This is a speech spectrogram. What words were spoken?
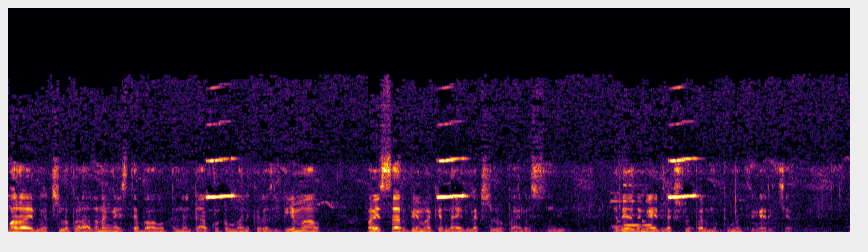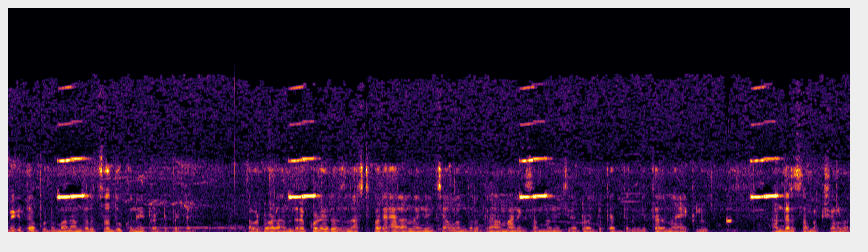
మరో ఐదు లక్షల రూపాయలు అదనంగా ఇస్తే బాగుంటుందంటే ఆ కుటుంబానికి ఈరోజు బీమా వైఎస్ఆర్ బీమా కింద ఐదు లక్షల రూపాయలు వస్తుంది. అదేవిధంగా ఐదు లక్షల రూపాయలు ముఖ్యమంత్రి గారు ఇచ్చారు. మిగతా కుటుంబాలందరూ చదువుకునేటువంటి బిడ్డలు. కాబట్టి వాళ్ళందరూ కూడా ఈరోజు నష్టపరిహారాన్ని అందించాం. అందరూ గ్రామానికి సంబంధించినటువంటి పెద్దలు ఇతర నాయకులు అందరి సమక్షంలో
